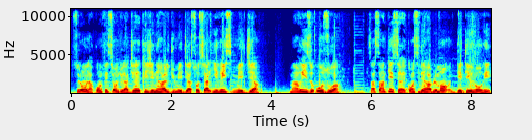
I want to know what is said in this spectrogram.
selon la confession de la directrice générale du média social Iris Media, Marise Ozoa. Sa santé serait considérablement détériorée.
